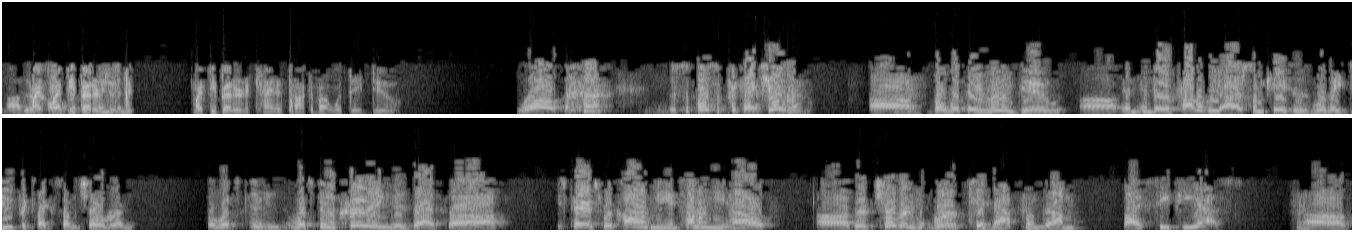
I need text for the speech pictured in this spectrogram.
Uh, Might, might be better just to, might be better to kind of talk about what they do. Well, they're supposed to protect children. Uh, Mm-hmm. But what they really do, uh, and, and there probably are some cases where they do protect some children. But what's been what's been occurring is that uh, these parents were calling me and telling me how uh, their children were kidnapped from them by CPS. Hmm. Uh,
